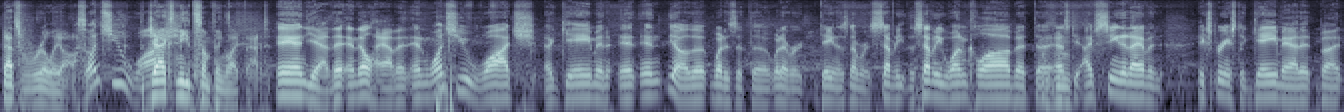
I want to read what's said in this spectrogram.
that's really awesome. Once you The watch, Jacks need something like that. And yeah, and they'll have it. And once you watch a game, and, and, and you know the what is it the whatever Dana's number is seventy the seventy one club at uh, SD. I've seen it. I haven't experienced a game at it, but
